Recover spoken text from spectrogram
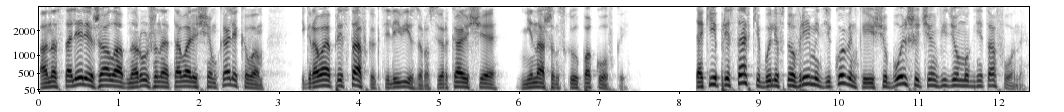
а на столе лежала обнаруженная товарищем Каликовым игровая приставка к телевизору, сверкающая ненашинской упаковкой. Такие приставки были в то время диковинкой еще больше, чем видеомагнитофоны.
